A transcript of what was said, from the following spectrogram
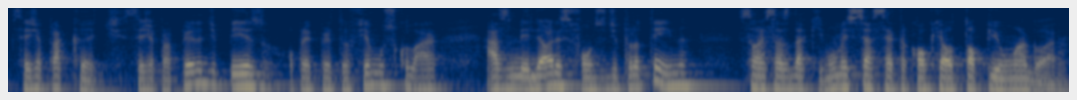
seja para cut, seja para perda de peso ou para hipertrofia muscular, as melhores fontes de proteína são essas daqui. Vamos ver se você acerta qual que é o top 1 agora.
